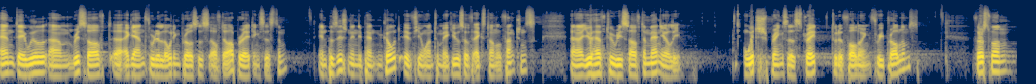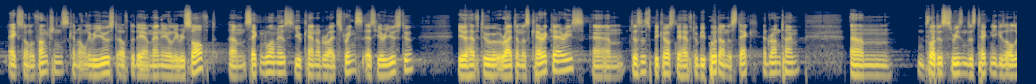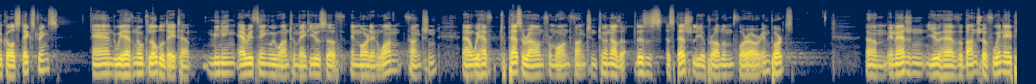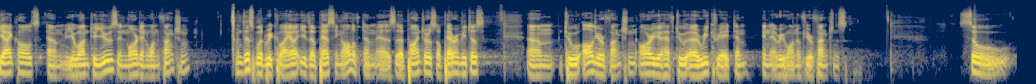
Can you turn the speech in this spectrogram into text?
and they will um, resolved, uh, again, through the loading process of the operating system. In position-independent code, if you want to make use of external functions, uh, you have to resolve them manually which brings us straight to the following three problems. First one, external functions can only be used after they are manually resolved. Um, second one is you cannot write strings as you're used to. You have to write them as character arrays. Um, this is because they have to be put on the stack at runtime. Um, for this reason, this technique is also called stack strings. And we have no global data, meaning everything we want to make use of in more than one function uh, we have to pass around from one function to another. This is especially a problem for our imports. Um, imagine you have a bunch of Win API calls um, you want to use in more than one function. And this would require either passing all of them as uh, pointers or parameters um, to all your function, or you have to uh, recreate them in every one of your functions. So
